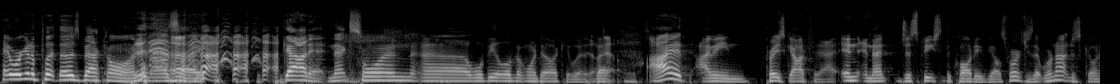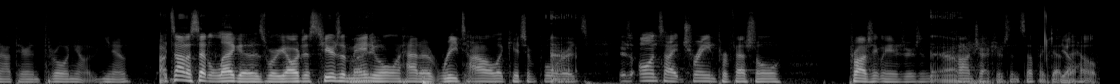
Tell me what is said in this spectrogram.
"Hey, we're gonna put those back on." And I was like, "Got it. Next one, uh, we'll be a little bit more delicate with." But. I, I mean, praise God for that, and and that just speaks to the quality of y'all's work. Is that we're not just going out there and throwing y'all, you know, it's not a set of Legos where y'all just here's a Right. manual on how to retile a kitchen floor. Uh, it's there's on-site trained professional project managers and contractors and stuff like that Yeah. that help.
